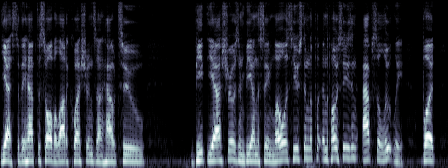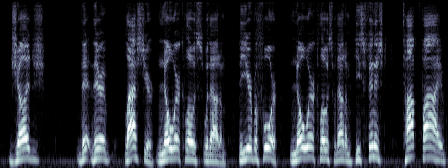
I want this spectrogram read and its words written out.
yes, do they have to solve a lot of questions on how to beat the Astros and be on the same level as Houston in the in the postseason? Absolutely. But Judge, they- they're last year nowhere close without him. The year before, nowhere close without him. He's finished top five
